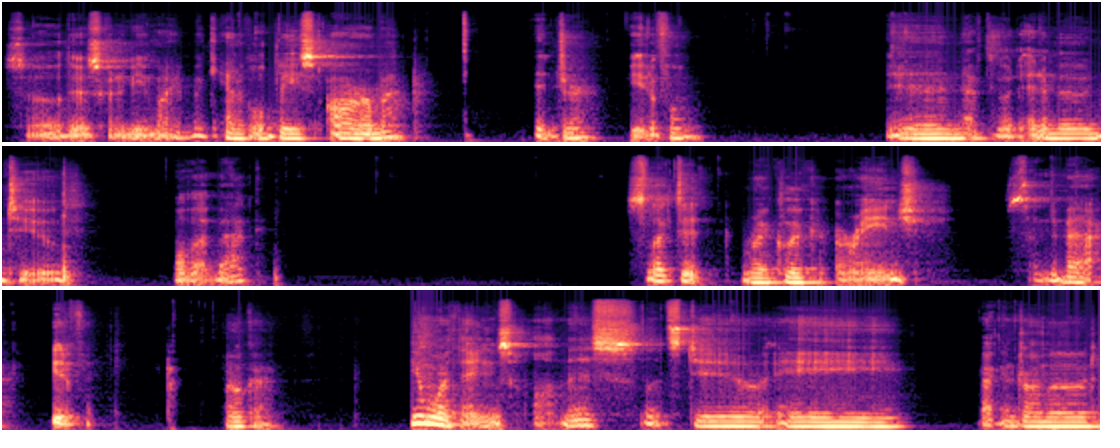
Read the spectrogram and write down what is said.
So there's going to be my mechanical base arm. Enter. Beautiful. And I have to go to edit mode to pull that back. Select it, right click, arrange, send it back. Beautiful. Okay. A few more things on this. Let's do a back and draw mode.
